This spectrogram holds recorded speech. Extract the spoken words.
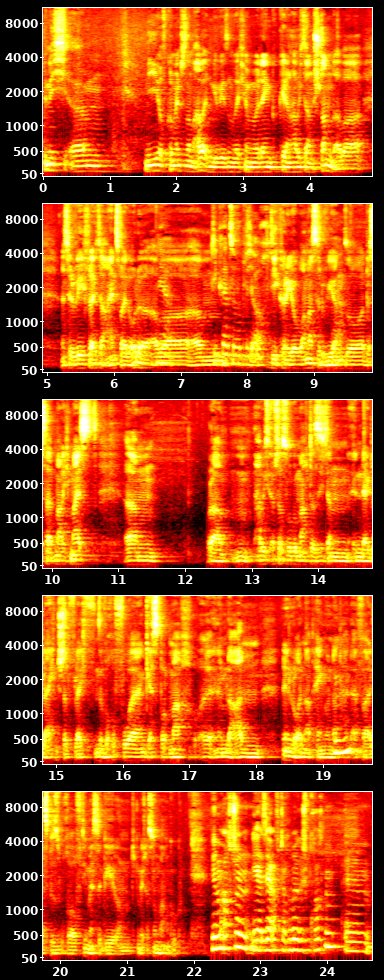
bin ich ähm, nie auf Conventions am Arbeiten gewesen, weil ich mir immer denke, okay, dann habe ich da einen Stand, aber dann tätowiere ich vielleicht da ein, zwei Leute, aber Ja. ähm, Die kannst du wirklich auch. die können ich auch woanders tätowieren. So. Deshalb mache ich meist, ähm, oder hm, habe ich es öfters so gemacht, dass ich dann in der gleichen Stadt vielleicht eine Woche vorher einen Guestspot mache, äh, in einem Laden mit den Leuten abhänge und dann Mhm. halt einfach als Besucher auf die Messe gehe und mir das nochmal angucke. Wir haben auch schon ja, sehr oft darüber gesprochen, ähm,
